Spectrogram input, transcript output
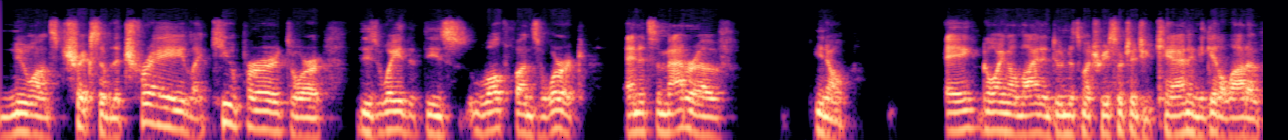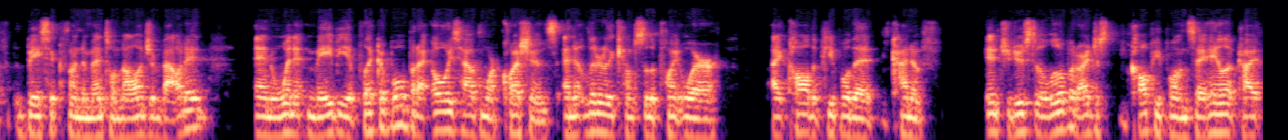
nuanced tricks of the trade like Cupert or these way that these wealth funds work and it's a matter of you know a going online and doing as much research as you can and you get a lot of basic fundamental knowledge about it and when it may be applicable but i always have more questions and it literally comes to the point where i call the people that kind of introduced it a little bit or i just call people and say hey look I,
